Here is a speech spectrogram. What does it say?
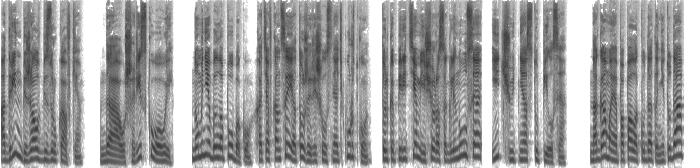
а Дрин бежал в безрукавке. Да уж, рисковый. Но мне было по боку, хотя в конце я тоже решил снять куртку, только перед тем еще раз оглянулся и чуть не оступился. Нога моя попала куда-то не туда,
